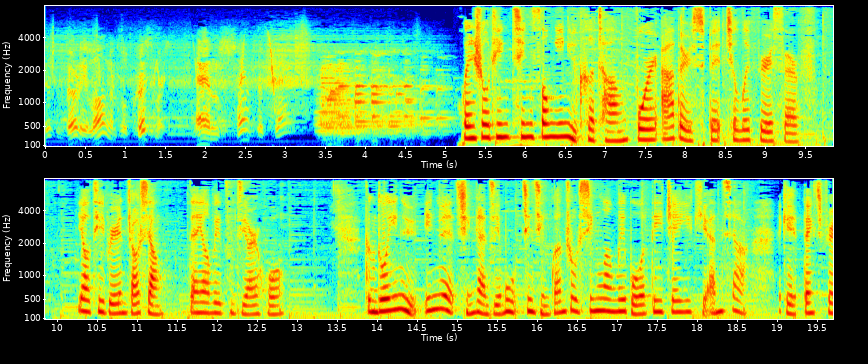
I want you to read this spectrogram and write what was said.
isn't very long until Christmas, and Santa Claus. 欢迎收听轻松英语课堂，For others but to live for yourself。要替别人着想，但要为自己而活。更多英语、音乐、情感节目，敬请关注新浪微博 DJ Ukki 安夏。Okay, thanks for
